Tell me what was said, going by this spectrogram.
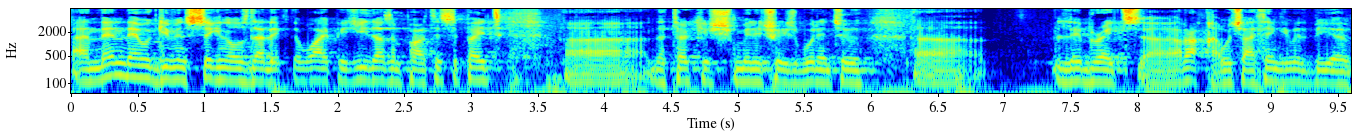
and then they were given signals that if the YPG doesn't participate, the Turkish military is willing to liberate Raqqa, which I think it would be a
